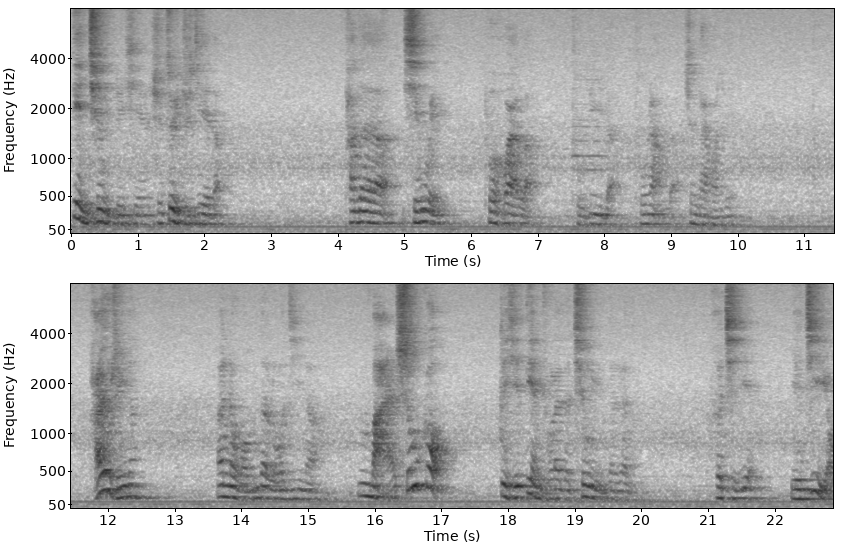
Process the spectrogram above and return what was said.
电蚯蚓这些是最直接的，它的行为破坏了土地的土壤的生态环境。还有谁呢？按照我们的逻辑呢，买收购这些电出来的蚯蚓的人和企业，也具有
